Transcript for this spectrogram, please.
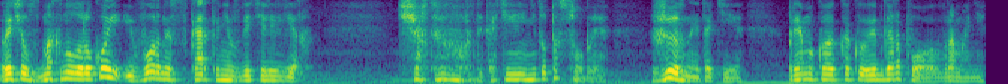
Рэйчел взмахнула рукой, и вороны с карканьем взлетели вверх. Чертовы вороны, какие они тут особые. Жирные такие. Прямо как у Эдгара По в романе.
